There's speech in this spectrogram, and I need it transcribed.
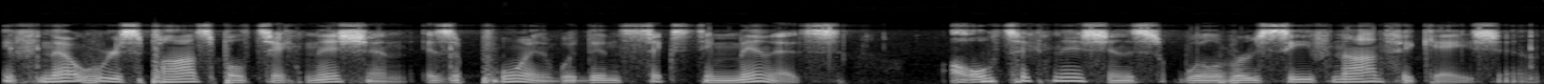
If no responsible technician is appointed within 60 minutes, all technicians will receive notification.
